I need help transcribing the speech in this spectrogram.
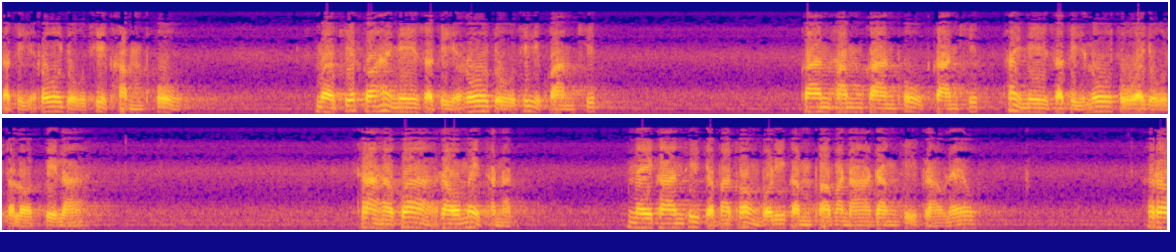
สติรู้อยู่ที่คำพูด เมื่อคิดก็ให้มีสติรู้อยู่ที่ความคิด การทำการพูดการคิดให้มีสติรู้ตัวอยู่ตลอดเวลา ถ้าหากว่าเราไม่ถนัด ในการที่จะมาท่องบริกรรมภาวนาดังที่กล่าวแล้ว เรา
